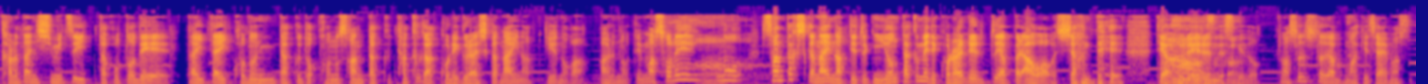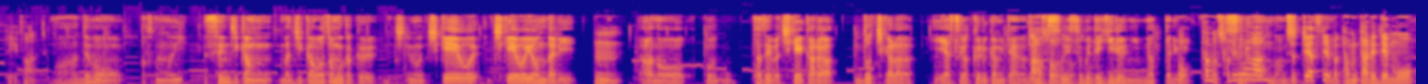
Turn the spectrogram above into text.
体に染みついたことで、だいたいこの2択とこの3択、択がこれぐらいしかないなっていうのがあるので、まあ、それの3択しかないなっていう時に4択目で来られると、やっぱりあわあわしちゃうんで、手は震えるんですけど、まあ、そうするとやっぱ負けちゃいますっていう感じ。あでも、その、1000時間、まあ、時間はともかく、地形を、地形を読んだり、うん。あの、こう例えば地形から、どっちからやつが来るかみたいなのを推測できるようになったりそう多分それはずっとやってれば多分誰でも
